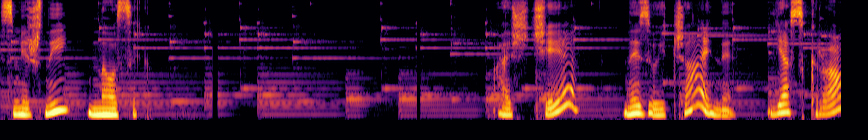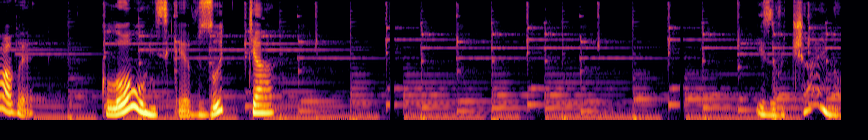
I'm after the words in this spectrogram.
смішний носик. А ще незвичайне, яскраве, клоунське взуття. І, звичайно,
